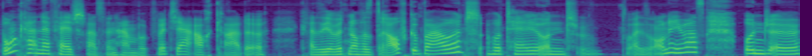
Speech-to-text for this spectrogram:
Bunker an der Feldstraße in Hamburg wird ja auch gerade quasi, da wird noch was draufgebaut, Hotel und weiß auch nicht was, und äh,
